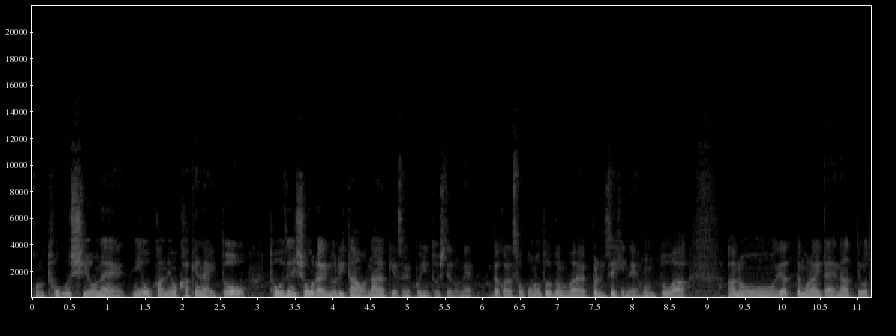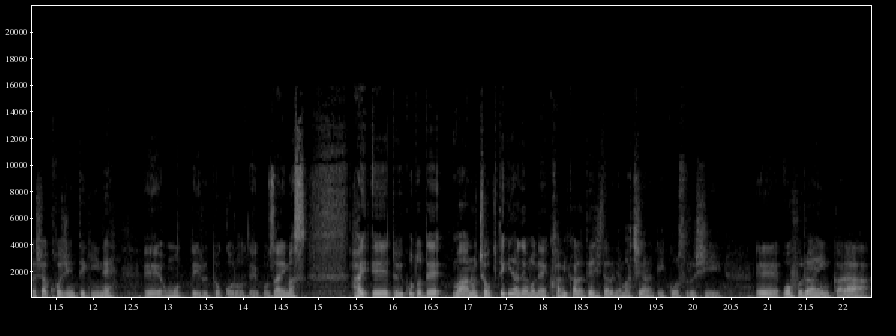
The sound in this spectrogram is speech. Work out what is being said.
この投資をねにお金をかけないと当然将来のリターンはないわけですね国としてのねだからそこの部分はやっぱりぜひね本当はあのー、やってもらいたいなって私は個人的にねえー、思っているところでございます。はい、えー、ということで、まあ、あの長期的にはでもね紙からデジタルには間違いなく移行するし、えー、オフラインから、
